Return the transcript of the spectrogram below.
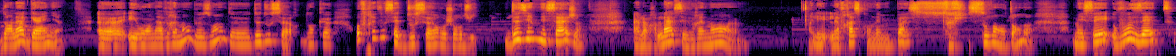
dans, la gagne, euh, et où on a vraiment besoin de, douceur. Donc euh, offrez-vous cette douceur aujourd'hui. Deuxième message. Alors là, c'est vraiment la phrase qu'on n'aime pas souvent entendre, mais c'est vous êtes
